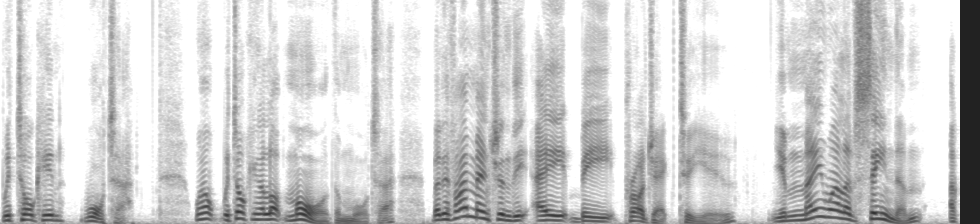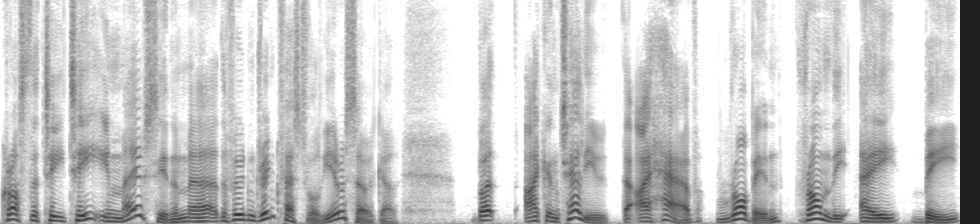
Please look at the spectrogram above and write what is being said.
we're talking water. Well, we're talking a lot more than water, but if I mention the AB project to you, you may well have seen them across the TT. You may have seen them uh, at the Food and Drink Festival a year or so ago. But I can tell you that I have Robin from the AB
